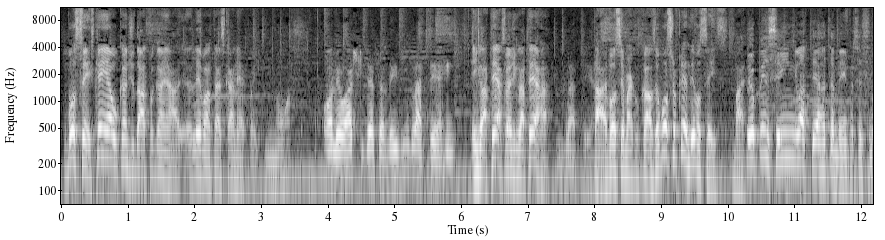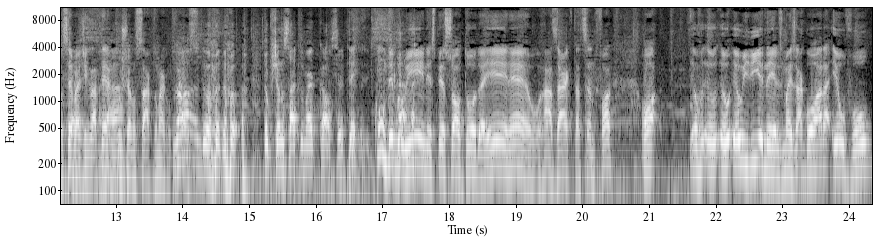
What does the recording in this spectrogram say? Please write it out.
Vocês, quem é o candidato pra ganhar, levantar esse caneco aí? Nossa. Olha, eu acho que dessa vez Inglaterra, hein? Inglaterra? Você vai de Inglaterra? Inglaterra. Tá, é você, Marco Carlos. Eu vou surpreender vocês. Vai. Eu pensei em Inglaterra também, pra ser sincero. Você vai de Inglaterra, Aham. puxando o saco do Marco Carlos? Não, do, do- tô puxando o saco do Marco Cal, certeza. Com o De Bruyne, esse pessoal todo aí, né? O Hazard que tá sendo fora. Ó, eu, eu, eu, eu iria neles, mas agora eu vou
